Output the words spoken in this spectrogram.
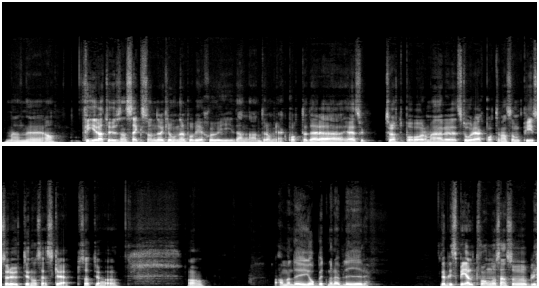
Men eh, ja, 4600 kronor på V7 i denna drömjackpot. Det där är, jag är så trött på de här stora jackpotterna som pyser ut i något så skräp. Så att jag, ja. Ja men det är jobbigt när det blir det blir speltvång och sen så blir,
